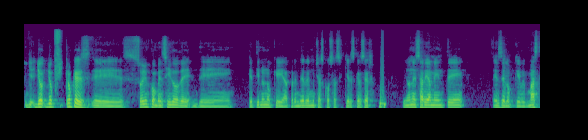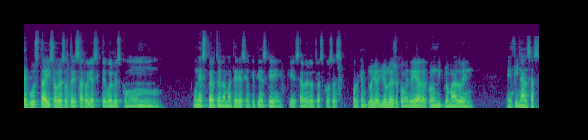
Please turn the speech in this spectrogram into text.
yo, yo creo que eh, soy un convencido de, de, que tiene uno que aprender de muchas cosas si quieres crecer. Y no necesariamente es de lo que más te gusta y sobre eso te desarrollas y te vuelves como un, experto en la materia, sino que tienes que, saber de otras cosas. Por ejemplo, yo, yo les recomendaría con un diplomado en, en finanzas,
